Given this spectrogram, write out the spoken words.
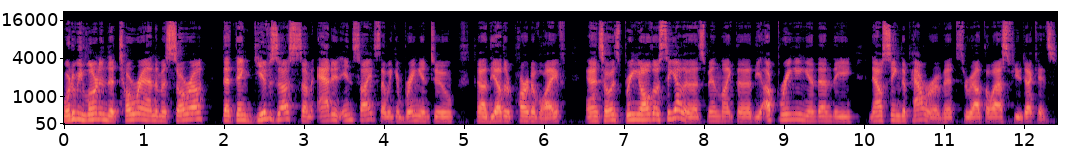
what do we learn in the Torah and the Masorah that then gives us some added insights that we can bring into uh, the other part of life? And so it's bringing all those together. That's been like the the upbringing and then the now seeing the power of it throughout the last few decades.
